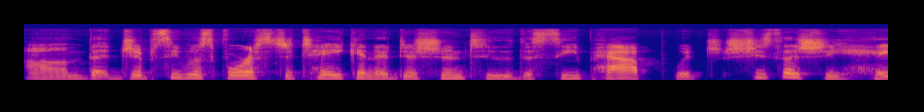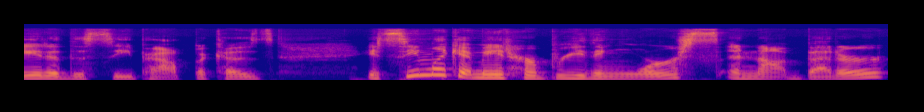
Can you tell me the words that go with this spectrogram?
um, that Gypsy was forced to take in addition to the CPAP, which she says she hated the CPAP because it seemed like it made her breathing worse and not better.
